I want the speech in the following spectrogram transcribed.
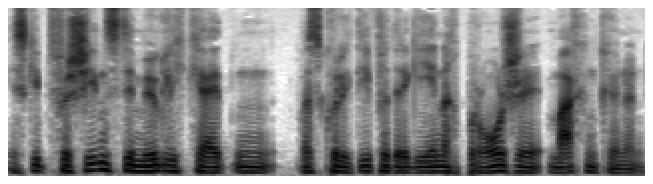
Es gibt verschiedenste Möglichkeiten, was Kollektivverträge je nach Branche machen können.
